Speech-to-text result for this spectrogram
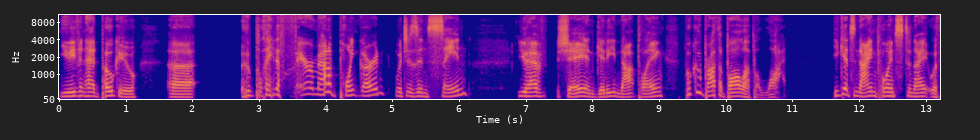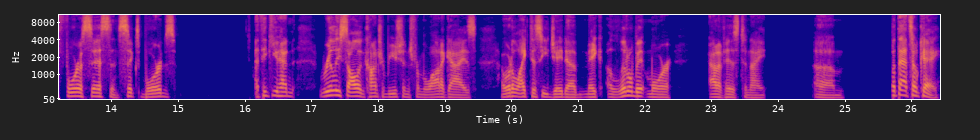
You even had Poku, uh, who played a fair amount of point guard, which is insane. You have Shai and Giddey not playing. Poku brought the ball up a lot. He gets nine points tonight with four assists and six boards. I think you had really solid contributions from a lot of guys. I would have liked to see J Dub make a little bit more out of his tonight. Um, but that's okay.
